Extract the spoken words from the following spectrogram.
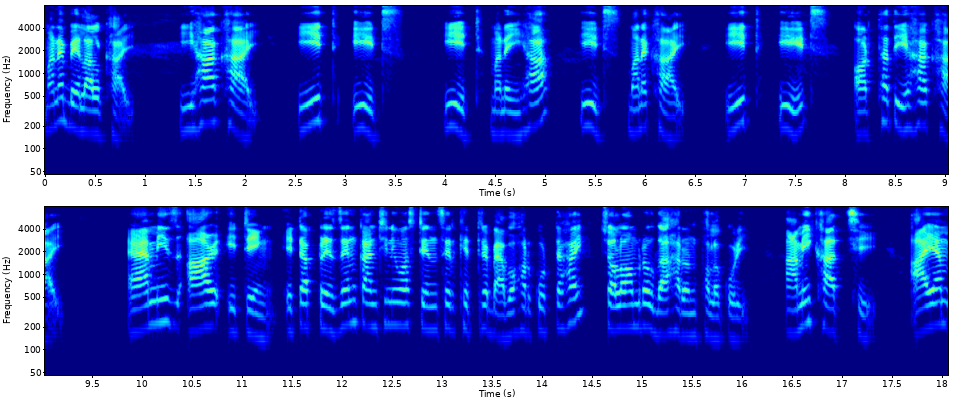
মানে বেলাল খায়। ইহা খায়। ইট ইটস। ইট মানে ইহা, ইটস মানে খায়। ইট ইটস অর্থাৎ ইহা খায়। অ্যাম ইজ আর ইটিং এটা প্রেজেন্ট কন্টিনিউয়াস টেন্সের ক্ষেত্রে ব্যবহার করতে হয়। চলো আমরা উদাহরণ ফলো করি। আমি খাচ্ছি। আই অ্যাম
